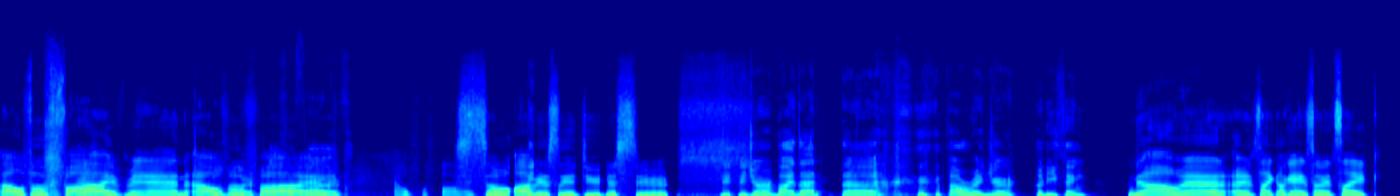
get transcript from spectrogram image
Alpha Five, man. Alpha oh Five. Alpha Five. Alpha Five. So obviously a dude in a suit. Did, did you ever buy that uh, Power Ranger hoodie thing? No, man. It's like okay, so it's like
